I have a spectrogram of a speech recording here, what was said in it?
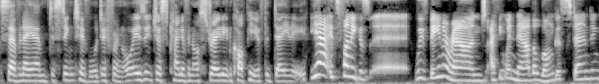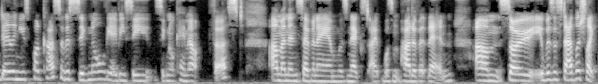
7 a.m. distinctive or different, or is it just kind of an Australian copy of The Daily? Yeah, it's funny because uh, we've been around. I think we're now the longest standing daily news podcast. So the Signal, the ABC Signal, came out first, um, and then 7 a.m. was next. I wasn't part of it then, um, so it was established like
